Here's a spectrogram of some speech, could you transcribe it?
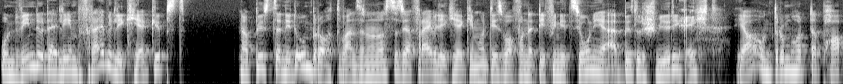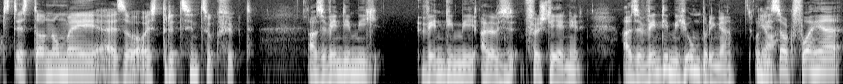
Und wenn du dein Leben freiwillig hergibst, dann bist du nicht umgebracht worden, sondern hast das ja freiwillig hergegeben. Und das war von der Definition her ein bisschen schwierig. Echt? Ja, und darum hat der Papst das da nochmal also als drittes hinzugefügt. Also wenn die mich, wenn die mich, also verstehe ich nicht. Also wenn die mich umbringen und Ja. ich sage vorher,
